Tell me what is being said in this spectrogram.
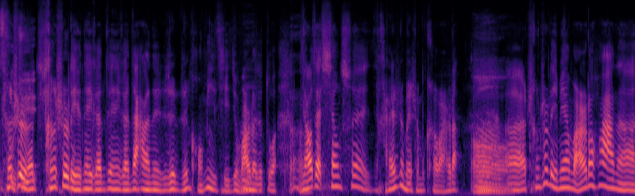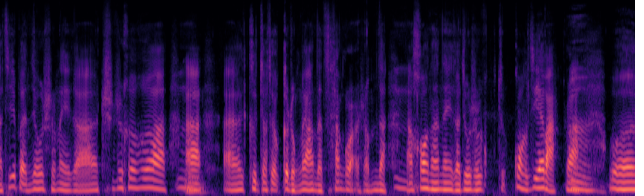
城市城市里那个那个那那人人口密集，就玩的就多。你要在乡村，还是没什么可玩的。哦，呃，城市里面玩的话呢，基本就是那个吃吃喝喝啊，呃，各叫各种各样的餐馆什么的。然后呢，那个就是就逛街吧，是吧？我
